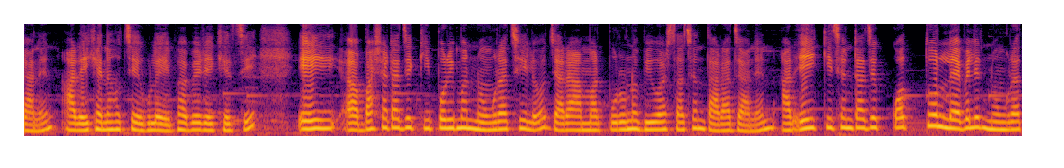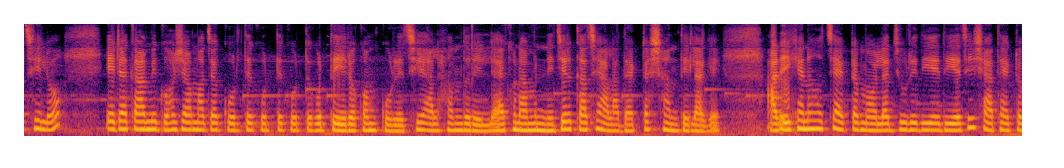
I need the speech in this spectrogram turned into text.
জানেন। আর এখানে হচ্ছে এগুলো এভাবে রেখেছি। এই বাসাটা যে কি পরিমাণ নোংরা ছিল, যারা আমার পুরনো ভিউয়ার্স আছেন তারা জানেন। আর এই কিচেনটা যে কত লেভেলের নোংরা ছিল, এটাকে আমি ঘষা মাজা করতে করতে করতে করতে এরকম করেছি। আলহামদুলিল্লাহ, এখন আমার নিজের কাছে আলাদা একটা শান্তি লাগে। আর এখানে হচ্ছে একটা ময়লা ঝুড়ি দিয়ে দিয়েছি, সাথে একটা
